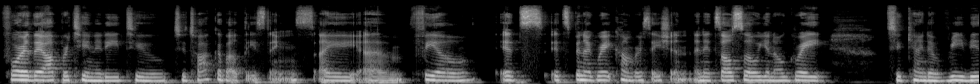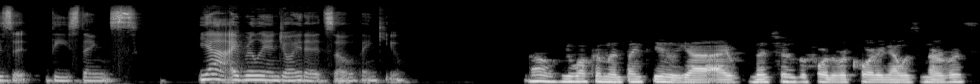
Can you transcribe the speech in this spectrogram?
for the opportunity to to talk about these things. I um, feel it's it's been a great conversation, and it's also you know great to kind of revisit these things. Yeah, I really enjoyed it. So thank you. Oh, you're welcome, and thank you. Yeah, I mentioned before the recording I was nervous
